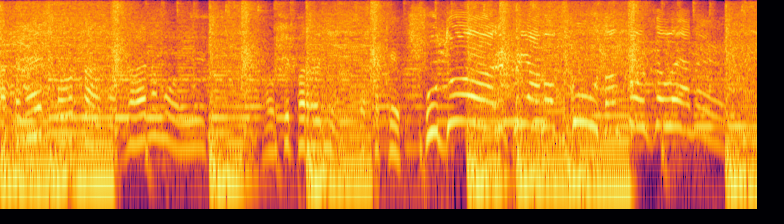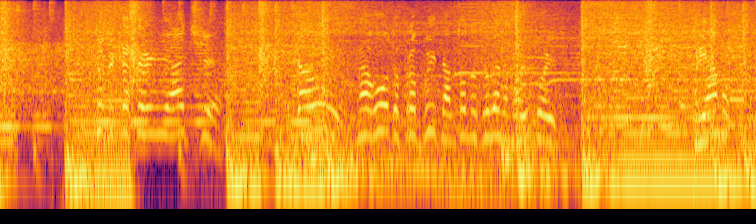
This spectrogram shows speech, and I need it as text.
Матенець повертається в зеленому і голкіпер ні. Все ж удар прямо в кут Антон Зелений. Дуже красивий. Дали нагоду пробити Антону Зеленому і прямо. Момент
